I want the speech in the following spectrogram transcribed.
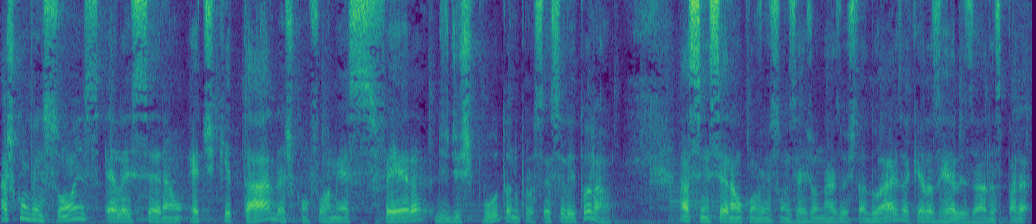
as convenções elas serão etiquetadas conforme a esfera de disputa no processo eleitoral. Assim serão convenções regionais ou estaduais aquelas realizadas para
